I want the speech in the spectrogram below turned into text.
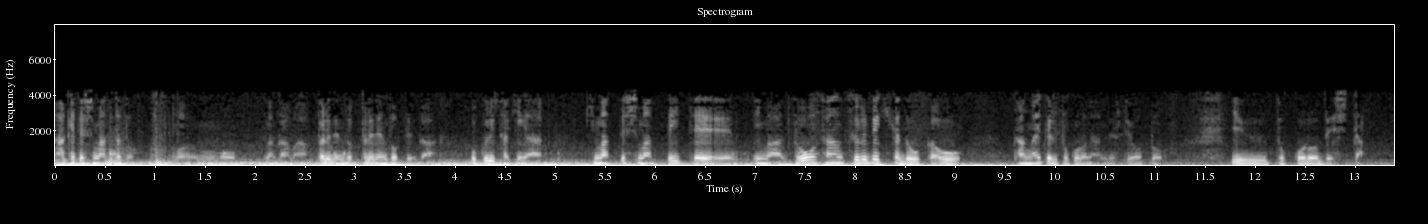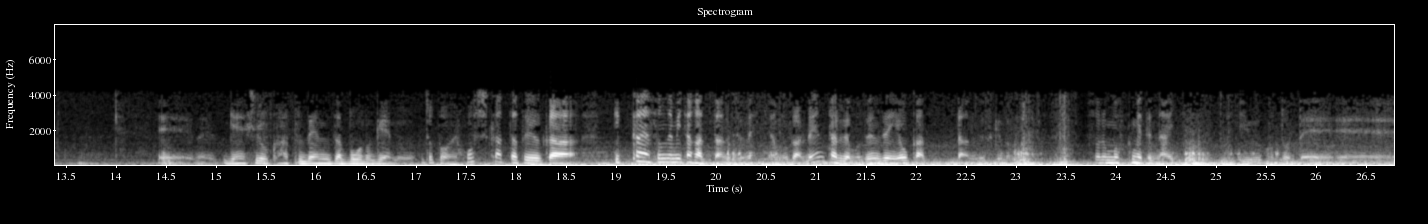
開けてしまったと。もうなんかまあプレゼントプレゼントっていうか送り先が決まってしまっていて今増産するべきかどうかを考えてるところなんですよというところでした。えー、ね、原子力発電ザボードゲームちょっとね欲しかったというか1回遊んでみたかったんですよね僕はレンタルでも全然良かったんですけどもそれも含めてないということで、え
